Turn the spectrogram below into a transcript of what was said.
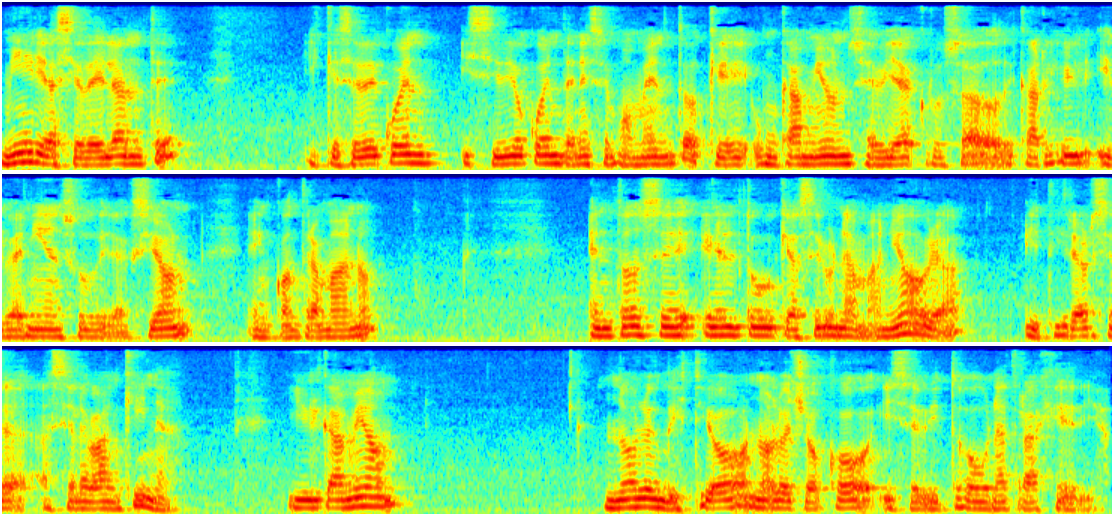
mire hacia adelante y que se dé cuenta y se dio cuenta en ese momento que un camión se había cruzado de carril y venía en su dirección en contramano. Entonces él tuvo que hacer una maniobra y tirarse hacia la banquina. Y el camión no lo invistió, no lo chocó y se evitó una tragedia.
